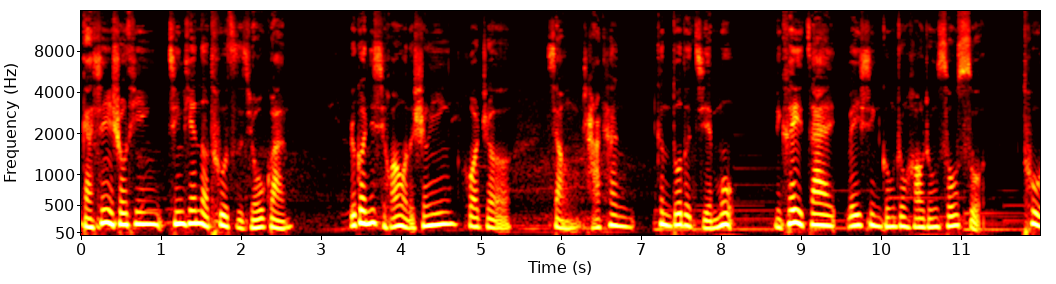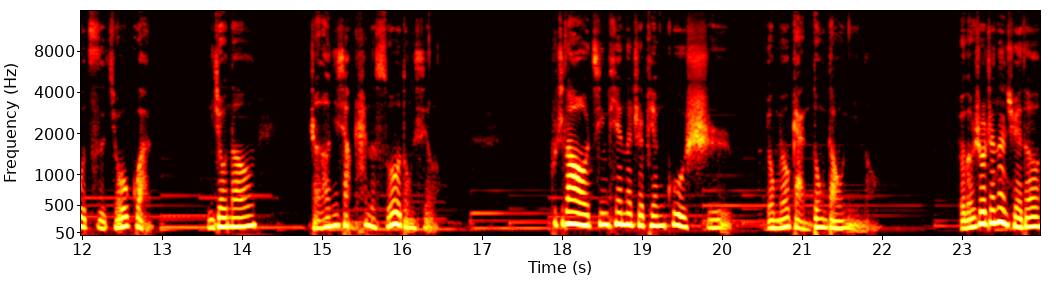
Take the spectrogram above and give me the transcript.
感谢你收听今天的兔子酒馆。如果你喜欢我的声音，或者想查看更多的节目，你可以在微信公众号中搜索“兔子酒馆”，你就能找到你想看的所有东西了。不知道今天的这篇故事有没有感动到你呢？有的时候真的觉得，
